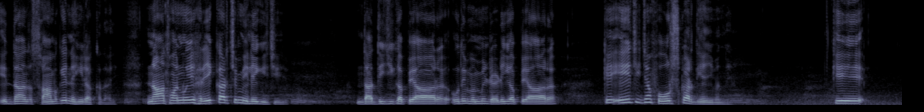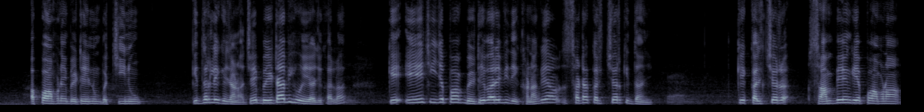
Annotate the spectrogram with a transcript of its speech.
ਇਦਾਂ ਸਾਂਭ ਕੇ ਨਹੀਂ ਰੱਖਦਾ ਜੀ। ਨਾ ਤੁਹਾਨੂੰ ਇਹ ਹਰੇਕ ਘਰ 'ਚ ਮਿਲੇਗੀ ਚੀਜ਼। ਦਾਦੀ ਜੀ ਦਾ ਪਿਆਰ, ਉਹਦੇ ਮੰਮੀ ਡੈਡੀ ਦਾ ਪਿਆਰ, ਕਿ ਇਹ ਚੀਜ਼ਾਂ ਫੋਰਸ ਕਰਦੀਆਂ ਜੀ ਬੰਦੇ। ਕਿ ਆਪਾਂ ਆਪਣੇ ਬੇਟੇ ਨੂੰ, ਬੱਚੀ ਨੂੰ ਕਿੱਧਰ ਲੈ ਕੇ ਜਾਣਾ? ਚਾਹੇ ਬੇਟਾ ਵੀ ਹੋਏ ਅੱਜ ਕੱਲ੍ਹ, ਕਿ ਇਹ ਚੀਜ਼ ਆਪਾਂ ਬੇਟੇ ਬਾਰੇ ਵੀ ਦੇਖਣਾ ਕਿ ਸਾਡਾ ਕਲਚਰ ਕਿੱਦਾਂ ਜੀ। ਕਿ ਕਲਚਰ ਸਾਂਭੇਂਗੇ ਆਪਾਂ ਆਪਣਾ,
